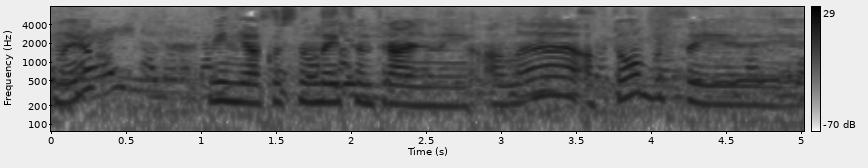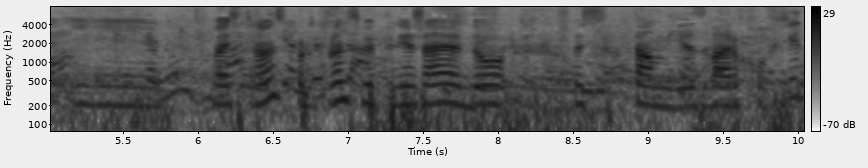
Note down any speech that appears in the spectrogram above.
з них. Він як основний центральний, але автобуси і весь транспорт в принципі під'їжджає до ось там є зверху вхід,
